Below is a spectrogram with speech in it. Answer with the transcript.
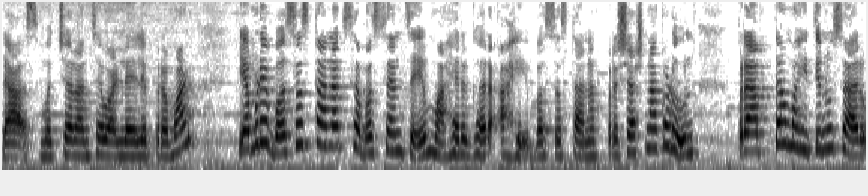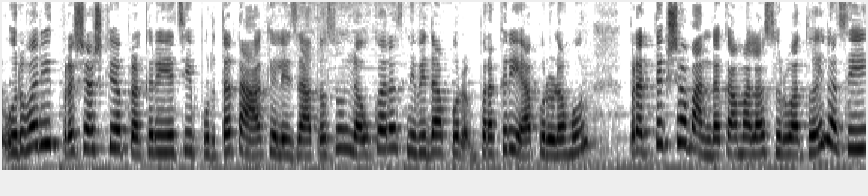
डास मच्छरांचे वाढलेले प्रमाण यामुळे बसस्थानक समस्यांचे माहेरघर आहे. बसस्थानक प्रशासनाकडून प्राप्त माहितीनुसार उर्वरित प्रशासकीय प्रक्रियेची पूर्तता केली जात असून लवकरच निविदा प्रक्रिया पूर्ण होऊन प्रत्यक्ष बांधकामाला सुरुवात होईल अशी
